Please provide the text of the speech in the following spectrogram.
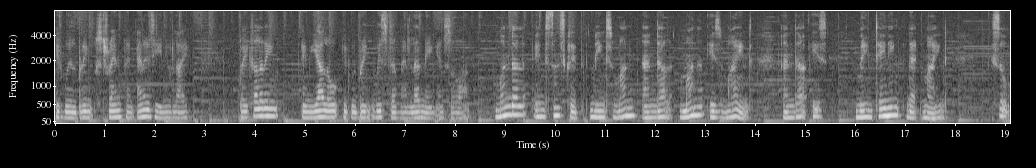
it will bring strength and energy in your life. By coloring in yellow, it will bring wisdom and learning and so on. Mandal in Sanskrit means man and dal. Man is mind and da is maintaining that mind. So,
